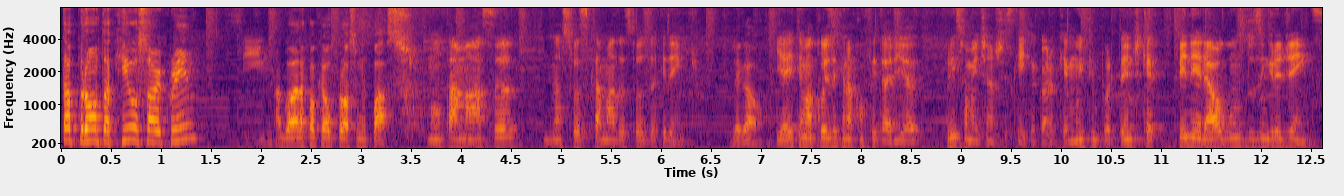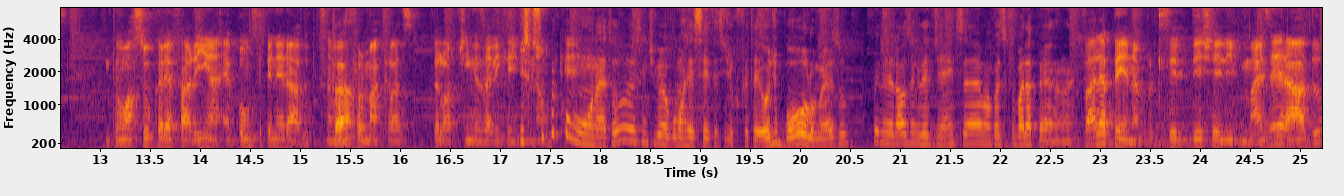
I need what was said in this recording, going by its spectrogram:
Tá pronto aqui o sour cream. Sim. Agora qual é o próximo passo? Montar a massa nas suas camadas todas aqui dentro. Legal. E aí tem uma coisa que na confeitaria, principalmente na cheesecake agora, que é muito importante, que é peneirar alguns dos ingredientes. Então o açúcar e a farinha é bom ser peneirado, porque senão Tá. vai formar aquelas pelotinhas ali que a gente Isso é não super quer. comum, né? Toda vez que a gente vê alguma receita assim, de confeitaria, ou de bolo mesmo, peneirar os ingredientes é uma coisa que vale a pena, né? Vale a pena, porque você deixa ele mais aerado,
